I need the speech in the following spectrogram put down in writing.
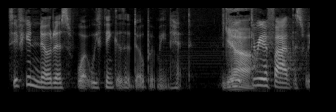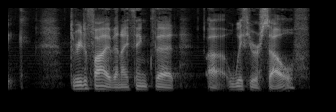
See if you can notice what we think is a dopamine hit. Three- Yeah. Three, to five this week. Three to five. And I think that uh, with yourself,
